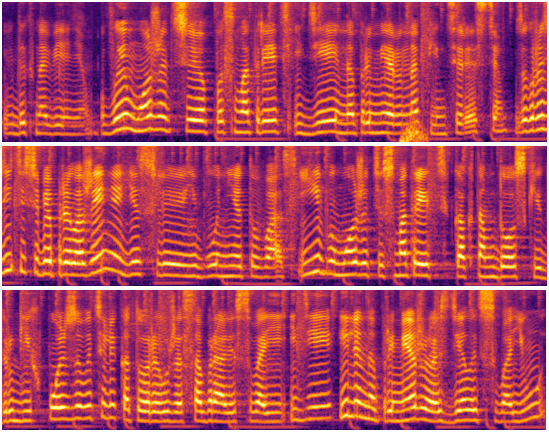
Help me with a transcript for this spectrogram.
вдохновением. Вы можете посмотреть идеи, например, на Pinterest. Загрузите себе приложение, если его нет у вас, и вы можете смотреть, как там доски других пользователей, которые уже собрали свои идеи, или, например, сделать свою,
